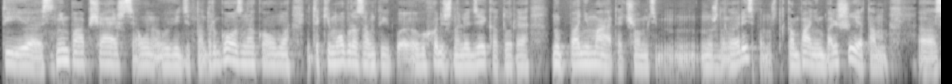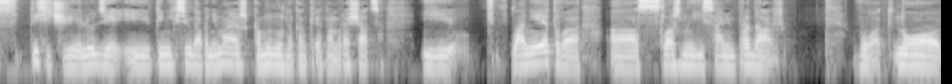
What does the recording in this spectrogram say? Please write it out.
Ты с ним пообщаешься, он увидит на другого знакомого, и таким образом ты э, выходишь на людей, которые ну, понимают, о чем тебе нужно говорить, потому что компании большие, там э, тысячи людей, и ты не всегда понимаешь, кому нужно конкретно обращаться. И в плане этого э, сложны и сами продажи. Вот. Но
